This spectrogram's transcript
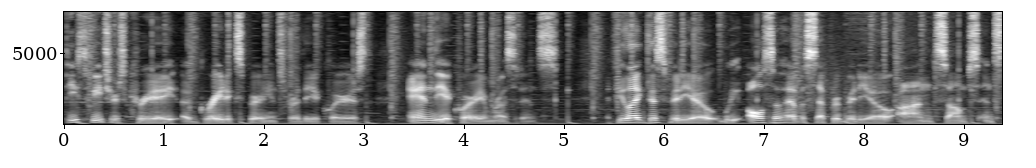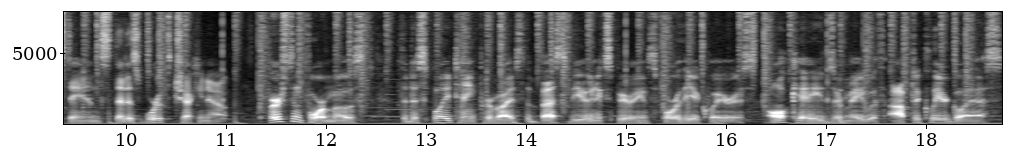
These features create a great experience for the aquarist and the aquarium residents. If you like this video, we also have a separate video on sumps and stands that is worth checking out. First and foremost, the display tank provides the best viewing experience for the aquarist. All cades are made with OptiClear glass.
